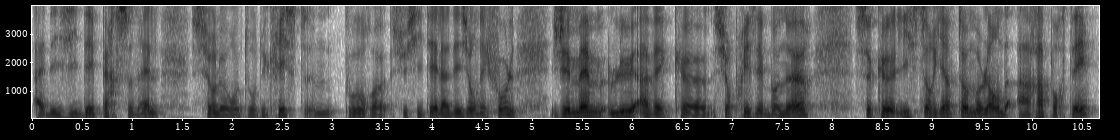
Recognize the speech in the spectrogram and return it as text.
à des idées personnelles sur le retour du Christ pour euh, susciter l'adhésion des foules. J'ai même lu avec euh, surprise et bonheur ce que l'historien Tom Holland a rapporté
